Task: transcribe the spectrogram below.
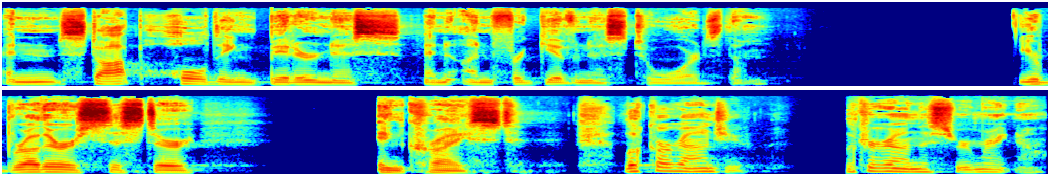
and stop holding bitterness and unforgiveness towards them. Your brother or sister in Christ. Look around you. Look around this room right now.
